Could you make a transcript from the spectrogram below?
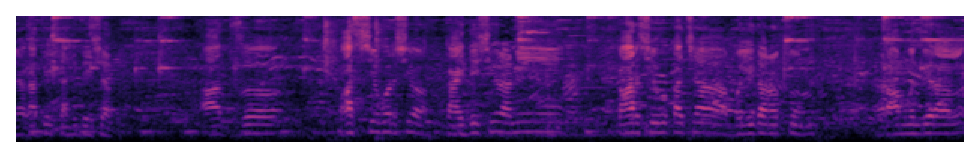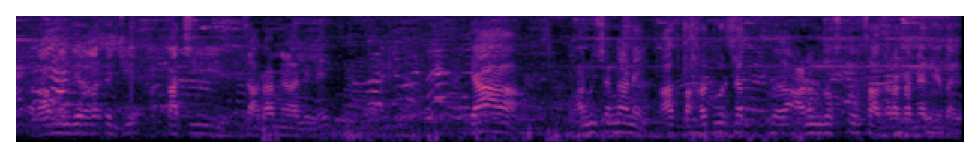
जगातील काही देशात. आज पाचशे वर्ष कायदेशीर आणि कारसेवकाच्या बलिदानातून राम मंदिराला राम मंदिराला त्यांची हक्काची जागा मिळालेली आहे. त्या अनुषंगाने आज भारतवर्षात आनंदोत्सव साजरा करण्यात येत आहे.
